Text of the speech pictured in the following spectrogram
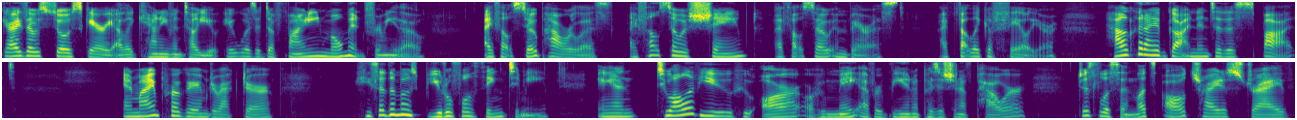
Guys, that was so scary. I like can't even tell you. It was a defining moment for me though. I felt so powerless. I felt so ashamed. I felt so embarrassed. I felt like a failure. How could I have gotten into this spot? And my program director, he said the most beautiful thing to me. And to all of you who are or who may ever be in a position of power, just listen. Let's all try to strive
